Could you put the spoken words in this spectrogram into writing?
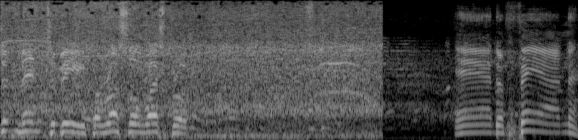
It meant to be for Russell Westbrook. And a fan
